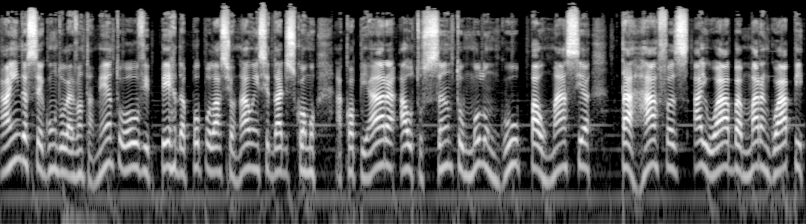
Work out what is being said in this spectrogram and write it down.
Ainda segundo o levantamento, houve perda populacional em cidades como Acopiara, Alto Santo, Mulungu, Palmácia, Tarrafas, Aiuaba, Maranguape,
